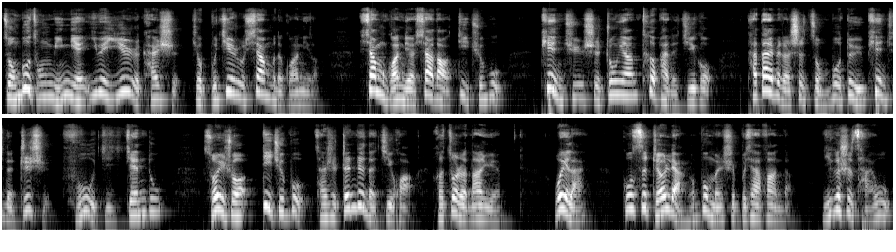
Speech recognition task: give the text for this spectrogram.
总部从明年一月一日开始就不介入项目的管理了，项目管理要下到地区部，片区是中央特派的机构，它代表的是总部对于片区的支持、服务及监督。所以说，地区部才是真正的计划和作者单元。未来公司只有两个部门是不下放的，一个是财务，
